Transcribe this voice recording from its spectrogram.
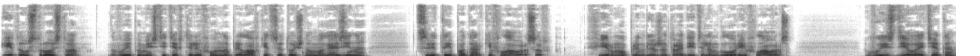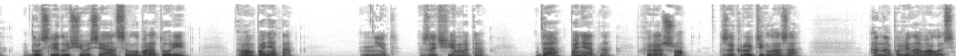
Это устройство вы поместите в телефон на прилавке цветочного магазина «Цветы подарки Флауэрсов». Фирма принадлежит родителям Глории Флауэрс. Вы сделаете это до следующего сеанса в лаборатории. Вам понятно? Нет. Зачем это? Да, понятно. Хорошо. Закройте глаза. Она повиновалась.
